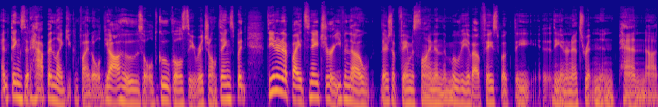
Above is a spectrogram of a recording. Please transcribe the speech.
and things that happen. Like you can find old yahoos old googles the original things. But the internet by its nature even though there's a famous line in the movie about facebook the the internet's written in pen not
